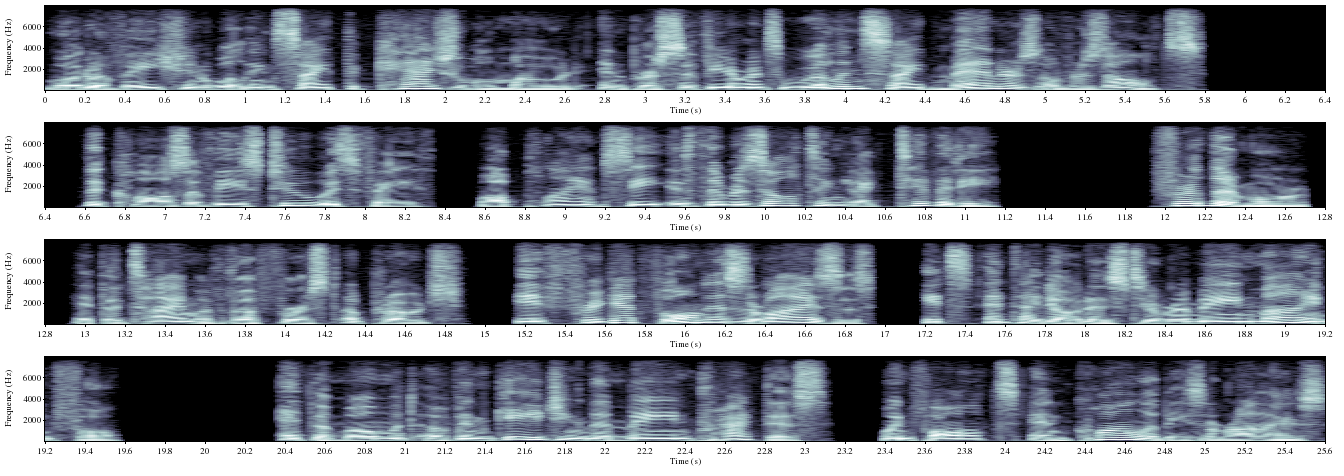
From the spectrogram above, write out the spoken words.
motivation will incite the casual mode and perseverance will incite manners of results. The cause of these two is faith, while pliancy is the resulting activity. Furthermore, at the time of the first approach, if forgetfulness arises, its antidote is to remain mindful. At the moment of engaging the main practice, when faults and qualities arise,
